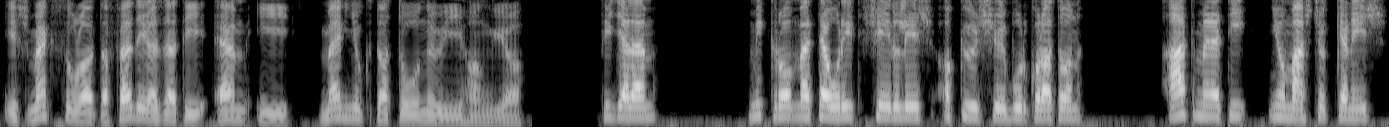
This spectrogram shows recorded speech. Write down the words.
és megszólalt a fedélzeti MI megnyugtató női hangja. Figyelem! Mikrometeorit sérülés a külső burkolaton. Átmeneti nyomáscsökkenés.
